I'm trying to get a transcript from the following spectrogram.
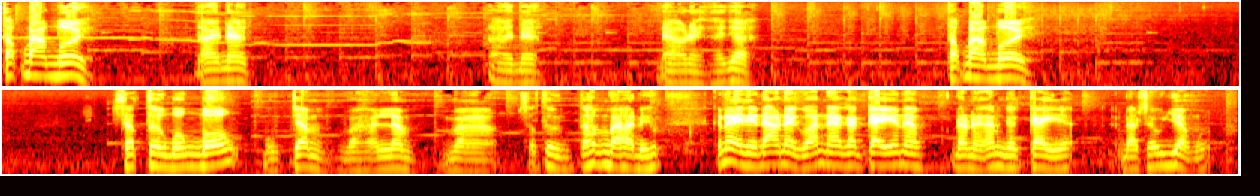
tóc 30 đây nè. Đây nè. Đao này, thấy chưa? Tóc 30 sát thương 44 100 và 25 và sát thương 83 điểm. Cái này thì đao này của anh AKK á nè. Đao này anh AKK á. Đao xấu dòng á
